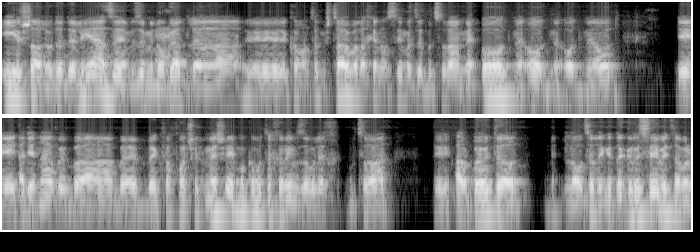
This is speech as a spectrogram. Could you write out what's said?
אי אפשר לעודד עלייה, זה, זה כן. מנוגד לעקרונות המשטר ולכן עושים את זה בצורה מאוד מאוד מאוד מאוד אה, עדינה ובכפפות של משי, במקומות אחרים זה הולך בצורה אה, הרבה יותר, לא רוצה להגיד אגרסיבית, אבל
